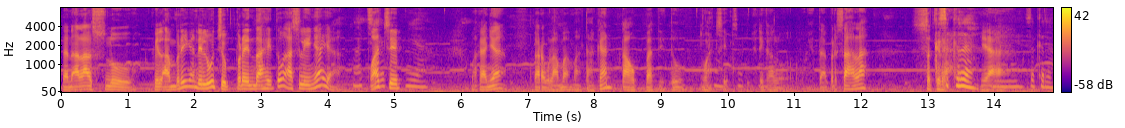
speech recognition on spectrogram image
Dan al-aslu fil amri kan dilucub. Perintah itu aslinya ya wajib. Iya. Makanya para ulama mengatakan taubat itu wajib. Jadi kalau kita bersalah segera. Segera. Ya, Segera.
